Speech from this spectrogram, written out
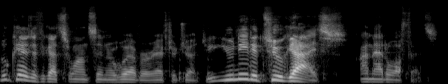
Who cares if you got Swanson or whoever after Judge? You, you needed two guys on that offense.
